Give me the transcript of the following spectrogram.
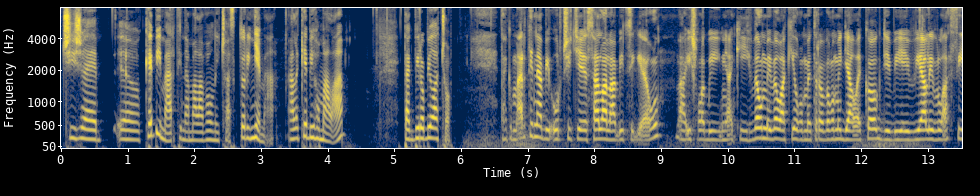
Čiže e, keby Martina mala voľný čas, ktorý nemá, ale keby ho mala, tak by robila čo? Tak Martina by určite sadla na bicykel a išla by nejakých veľmi veľa kilometrov, veľmi ďaleko, kde by jej viali vlasy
